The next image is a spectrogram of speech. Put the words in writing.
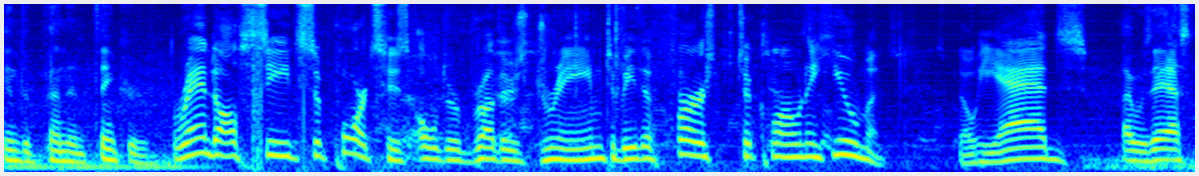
independent thinker. Randolph Seed supports his older brother's dream to be the first to clone a human, though he adds, I was asked,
